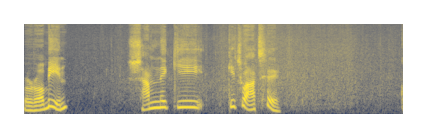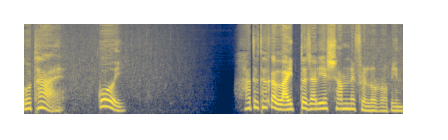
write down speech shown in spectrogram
রবিন, সামনে কি কিছু আছে? কোথায়? কই? হাতে থাকা লাইটটা জ্বালিয়ে সামনে ফেলল রবিন।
